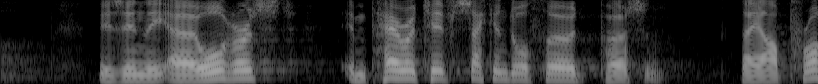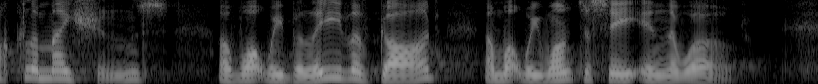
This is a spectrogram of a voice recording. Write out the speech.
is in the aorist imperative second or third person. They are proclamations of what we believe of God and what we want to see in the world.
